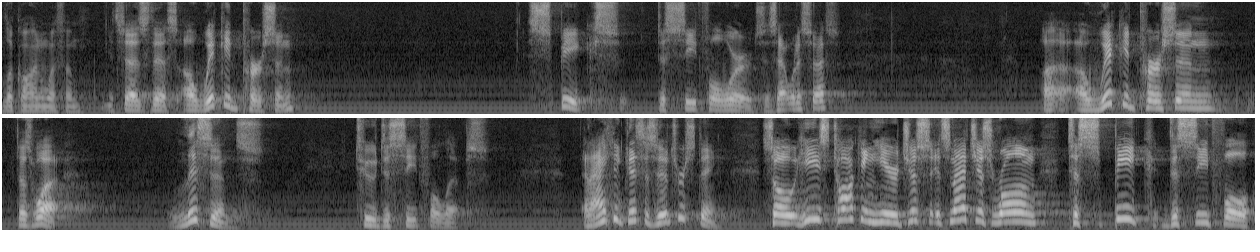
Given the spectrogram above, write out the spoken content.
look on with them. It says this A wicked person speaks deceitful words. Is that what it says? A, a wicked person does what? Listens to deceitful lips. And I think this is interesting. So he's talking here just it's not just wrong to speak deceitful,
